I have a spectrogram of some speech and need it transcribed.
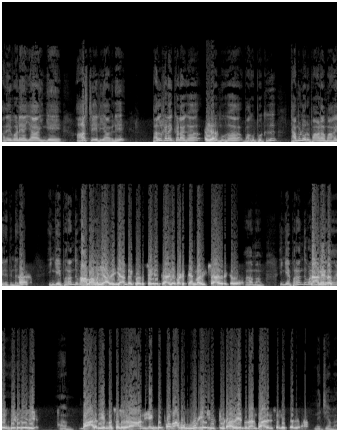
அதேவேளை ஐயா இங்கே ஆஸ்திரேலியாவிலே பல்கலைக்கழக. முக வகுப்புக்கு தமிழ் ஒரு பாடமாக இருக்கின்றது. இங்கே பிறந்து ஆமாம் வளர்ந்த ஐயா அது இங்க அன்றைக்கு ஒரு செய்தித்தாளை படித்தேன் மகிழ்ச்சியாக இருக்கிறது ஆமாம். இங்கே பிறந்து நான் என்ன வளர்ந்த பாரதி என்ன சொல்லுகிறான்? எங்கு போனால் உன் முடியை விட்டு விடாதே என்றுதான் பாரதி சொல்லித் தருகிறான். நிச்சயமா.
